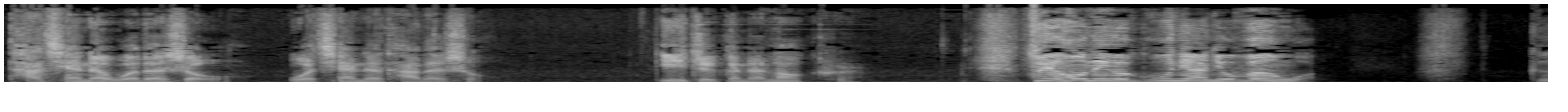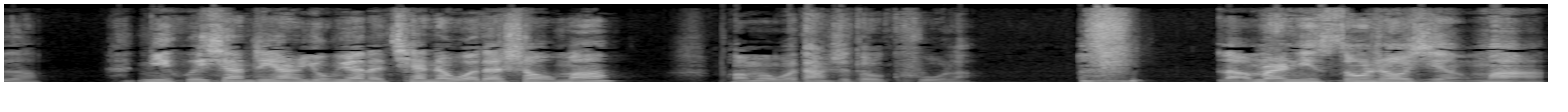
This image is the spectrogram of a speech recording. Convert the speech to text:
他牵着我的手，我牵着他的手，一直跟那唠嗑。最后，那个姑娘就问我：“哥，你会像这样永远的牵着我的手吗？”朋友们，我当时都哭了。老妹儿，你松手行吗？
